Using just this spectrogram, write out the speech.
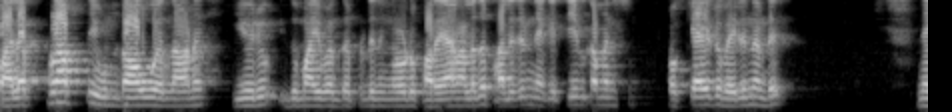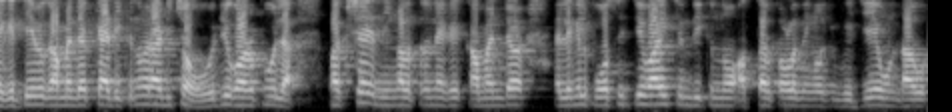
ഫലപ്രാപ്തി ഉണ്ടാവൂ എന്നാണ് ഈ ഒരു ഇതുമായി ബന്ധപ്പെട്ട് നിങ്ങളോട് പറയാനുള്ളത്. പലരും നെഗറ്റീവ് കമന്റ്സും ഒക്കെ ആയിട്ട് വരുന്നുണ്ട്. നെഗറ്റീവ് കമന്റ് ഒക്കെ അടിക്കുന്നവർ അടിച്ചോ ഒരു കുഴപ്പമില്ല പക്ഷേ നിങ്ങൾ അത്ര കമന്റ് അല്ലെങ്കിൽ പോസിറ്റീവായി ചിന്തിക്കുന്നു അത്രത്തോളം നിങ്ങൾക്ക് വിജയം ഉണ്ടാവും.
